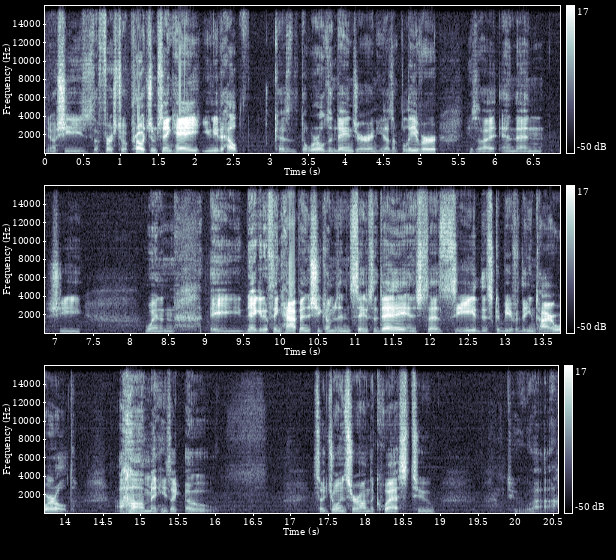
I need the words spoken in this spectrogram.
you know, she's the first to approach him, saying, "Hey, you need to help because the world's in danger," and he doesn't believe her. He's like, and then she, when a negative thing happens, she comes in and saves the day, and she says, "See, this could be for the entire world." Um, and he's like, "Oh." So joins her on the quest to to uh,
